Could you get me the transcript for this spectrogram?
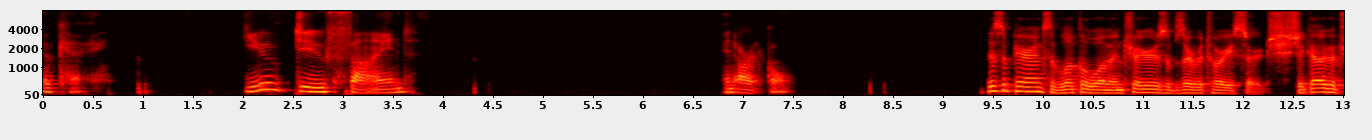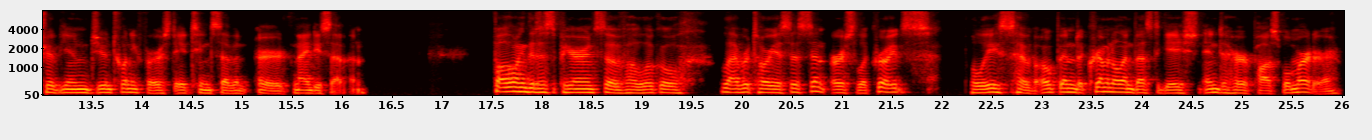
Okay. You do find an article. Disappearance of local woman triggers observatory search. Chicago Tribune, June 21st, 187 or 97. Following the disappearance of a local laboratory assistant, Ursula Kreutz, police have opened a criminal investigation into her possible murder.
